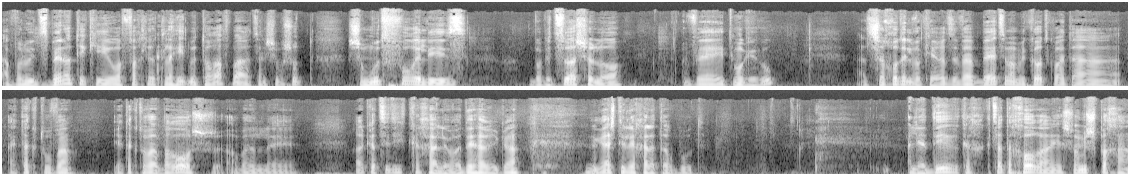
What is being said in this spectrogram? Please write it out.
אבל הוא עצבן אותי כי הוא הפך להיות להיט מטורף בארץ. אנשים פשוט שמעו דפור אליז בביצוע שלו, והתמוגגו. אז שלחו אותי לבקר את זה, ובעצם הביקורת כבר הייתה, הייתה כתובה. הייתה כתובה בראש, אבל אה, רק רציתי ככה לוודא הריגה. ניגשתי להיכל התרבות. על ידי, ככה קצת אחורה, ישבה משפחה.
